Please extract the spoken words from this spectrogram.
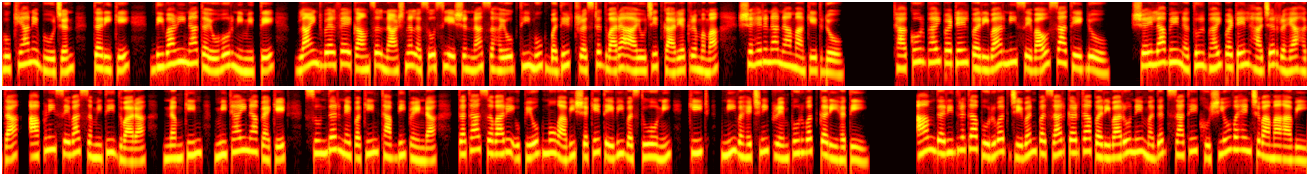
ભૂખ્યાને ભોજન તરીકે દિવાળીના તહેવાર નિમિત્તે બ્લાઇન્ડ વેલફેર કાઉન્સિલ નેશનલ એસોસિએશનના સહયોગથી મૂક બધિર ટ્રસ્ટ દ્વારા આયોજિત કાર્યક્રમમાં શહેરના નામાંકિત ડો. ઠાકોરભાઈ પટેલ પરિવારની સેવાઓ સાથે ડો. શૈલાબેન અતુલભાઈ પટેલ હાજર રહ્યા હતા. આપણી સેવા સમિતિ દ્વારા નમકીન, મીઠાઈના પેકેટ, સુંદર ને પકીન થાબડી પેંડા તથા સવારે ઉપયોગમાં આવી શકે તેવી વસ્તુઓની કીટની વહેંચણી પ્રેમપૂર્વક કરી હતી. આમ દરિદ્રતાપૂર્વક જીવન પસાર કરતા પરિવારોને મદદ સાથે ખુશીઓ વહેંચવામાં આવી.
